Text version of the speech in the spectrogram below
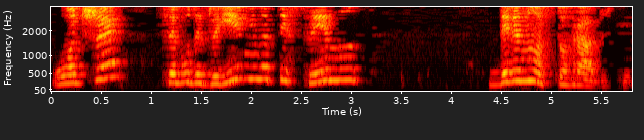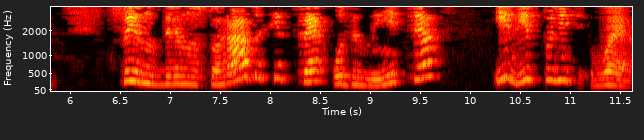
Отже, це буде дорівнювати синус 90 градусів. Синус 90 градусів це одиниця і відповідь В.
